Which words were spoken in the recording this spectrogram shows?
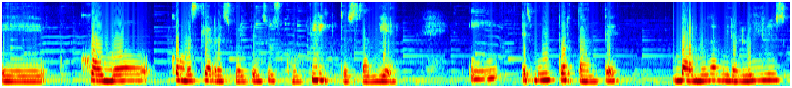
Eh, cómo, cómo es que resuelven sus conflictos también. Y es muy importante, vamos a mirar los niños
